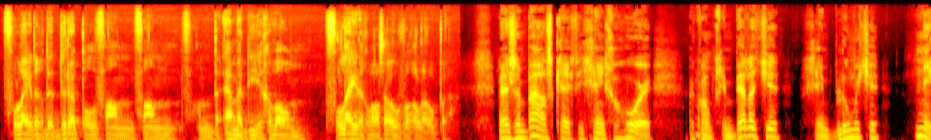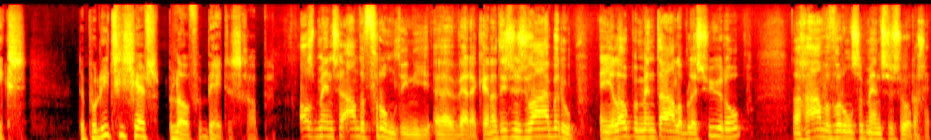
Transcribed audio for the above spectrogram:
volledig de druppel van, van, van de emmer die gewoon volledig was overgelopen. Bij zijn baas kreeg hij geen gehoor. Er kwam geen belletje, geen bloemetje, niks. De politiechefs beloven beterschap. Als mensen aan de frontlinie uh, werken, en dat is een zwaar beroep... en je loopt een mentale blessure op, dan gaan we voor onze mensen zorgen.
